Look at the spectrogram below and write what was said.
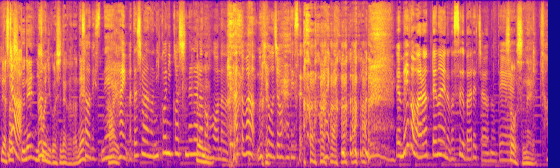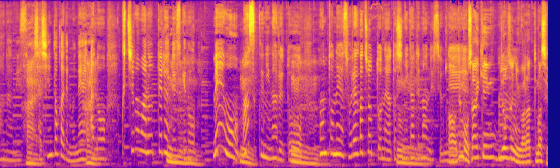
うん。優しくねニコニコしながらね、そうですね。は、はい。い私はあのニコニコしながらの方なので、あとは無表情派です。はい。で目が笑ってないのがすぐバレちゃうので。そうですね。そうなんですよ、はい。写真とかでもね、はい。あの口は笑ってるんですけど、うん。目をマスクになると、うん。本当ねそれがちょっとね私苦手なんですよね。あでも最近上手に笑ってますよ、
